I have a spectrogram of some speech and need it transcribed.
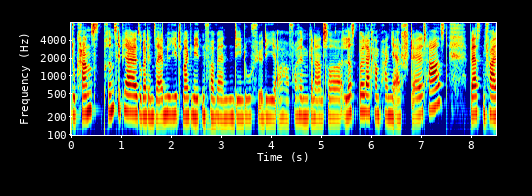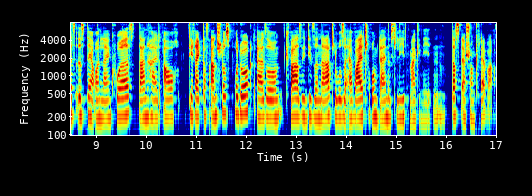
Du kannst prinzipiell sogar denselben Lead-Magneten verwenden, den du für die äh, vorhin genannte Listbuilder-Kampagne erstellt hast. Bestenfalls ist der Online-Kurs dann halt auch direkt das Anschlussprodukt, also quasi diese nahtlose Erweiterung deines Lead-Magneten. Das wäre schon clever.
